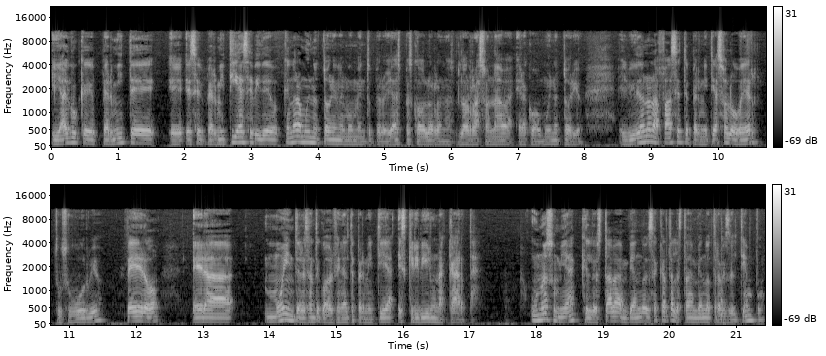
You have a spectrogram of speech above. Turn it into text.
y algo que permite eh, ese permitía ese video que no era muy notorio en el momento pero ya después cuando lo, lo razonaba era como muy notorio. El video en una fase te permitía solo ver tu suburbio pero era muy interesante cuando al final te permitía escribir una carta. Uno asumía que lo estaba enviando esa carta la estaba enviando a través del tiempo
